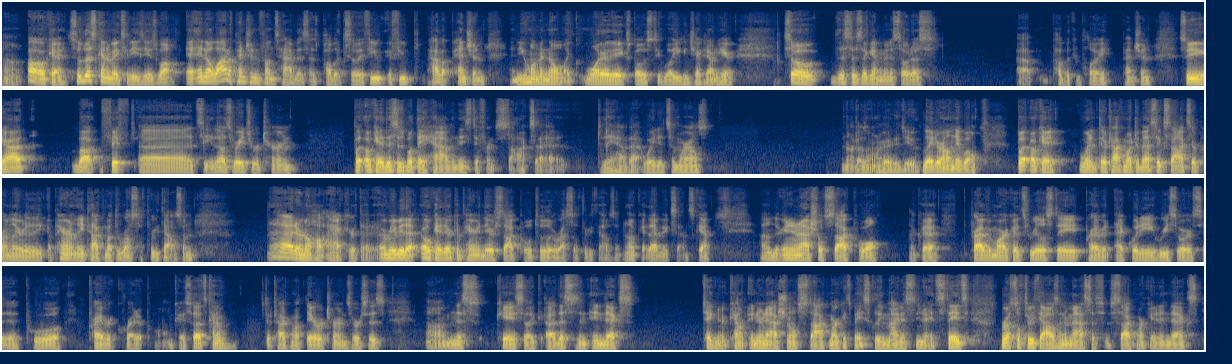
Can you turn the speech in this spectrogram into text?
Uh, oh, okay. So this kind of makes it easy as well. And, and, a lot of pension funds have this as public. So if you if you have a pension and you want to know like what are they exposed to, well, you can check it out here. So this is again Minnesota's uh, public employee pension. So you got about fifth. Uh, let's see, that's rate of return. But okay, this is what they have in these different stocks. Uh, do they have that weighted somewhere else? No, it doesn't look like they do. Later on, they will. But okay, when they're talking about domestic stocks, they're primarily apparently talking about the Russell 3000. I don't know how accurate that is. Or maybe that, okay, they're comparing their stock pool to the Russell 3000. Okay, that makes sense. Yeah. Um, their international stock pool. Okay. Private markets, real estate, private equity, resources pool, private credit pool. Okay. So that's kind of, they're talking about their returns versus um, in this case, like uh, this is an index taking into account international stock markets, basically minus the United States. Russell 3000, a massive stock market index.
